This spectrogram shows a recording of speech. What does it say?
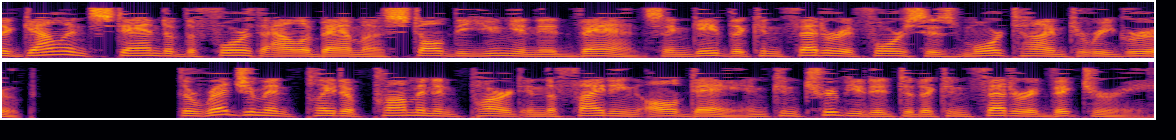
The gallant stand of the 4th Alabama stalled the Union advance and gave the Confederate forces more time to regroup. The regiment played a prominent part in the fighting all day and contributed to the Confederate victory.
